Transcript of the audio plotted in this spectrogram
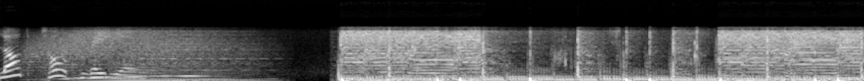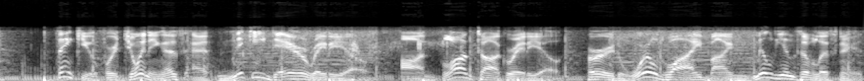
Blog Talk Radio. Thank you for joining us at Nicky Dare Radio on Blog Talk Radio, heard worldwide by millions of listeners,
